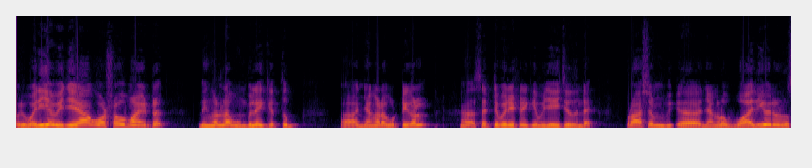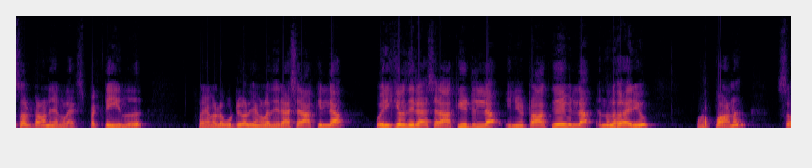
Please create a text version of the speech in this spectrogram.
ഒരു വലിയ വിജയാഘോഷവുമായിട്ട് നിങ്ങളുടെ മുമ്പിലേക്ക് എത്തും. ഞങ്ങളുടെ കുട്ടികൾ സെറ്റ് പരീക്ഷയ്ക്ക് വിജയിച്ചതിന്റെ പ്രാവശ്യം ഞങ്ങൾ വലിയൊരു റിസൾട്ടാണ് ഞങ്ങൾ എക്സ്പെക്റ്റ് ചെയ്യുന്നത്. അപ്പോൾ ഞങ്ങളുടെ കുട്ടികൾ ഞങ്ങളെ നിരാശരാക്കില്ല. ഒരിക്കലും നിരാശരാക്കിയിട്ടില്ല. ഇനി ഇനിയൊട്ടാക്കുകയുമില്ല എന്നുള്ള കാര്യവും ഉറപ്പാണ്. സോ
